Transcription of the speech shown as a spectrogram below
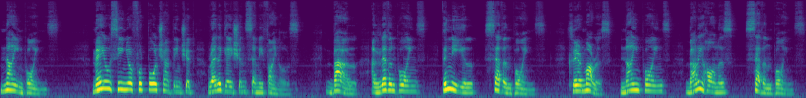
9 points. Mayo Senior Football Championship relegation semi finals. Ball, 11 points. The Neale, 7 points. Claremorris, 9 points. Ballyhaunis, 7 points.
